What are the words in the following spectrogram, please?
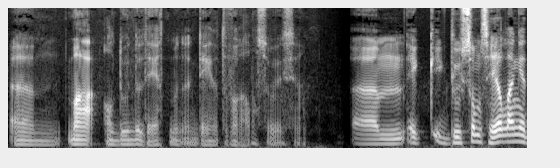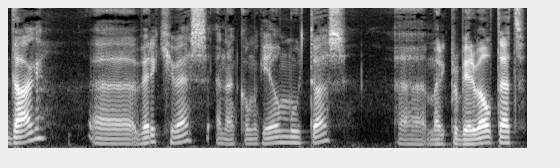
Um, maar aldoende leert men, ik denk dat het voor alles zo is, ja. Um, ik, ik doe soms heel lange dagen, uh, werkgewijs, en dan kom ik heel moe thuis. Uh, maar ik probeer wel altijd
